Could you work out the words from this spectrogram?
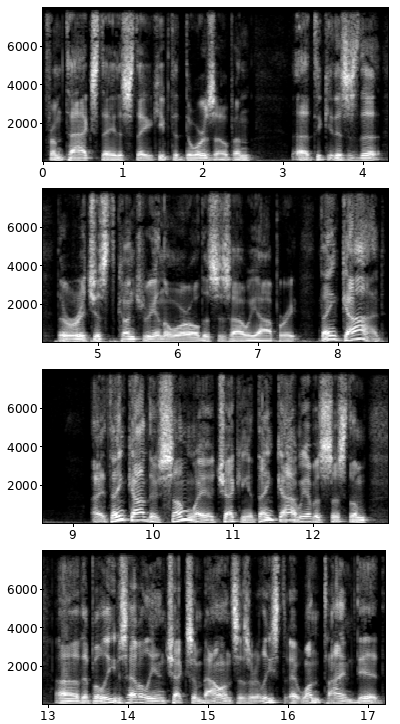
from tax day to stay keep the doors open. Uh, to, this is the the richest country in the world. This is how we operate. Thank God. I, thank God there's some way of checking it. Thank God we have a system uh, that believes heavily in checks and balances, or at least at one time did.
